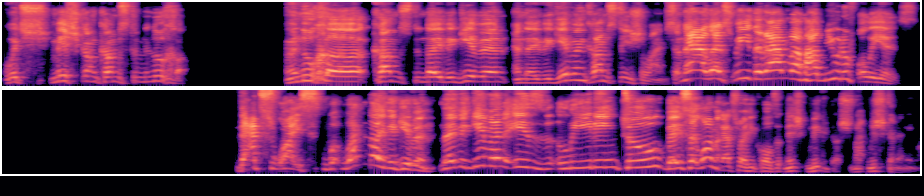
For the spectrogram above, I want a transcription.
which Mishkan comes to Menucha. Menucha comes to Nevi Givon, and Nevi Givon comes to Yishalayim. So now let's read the Rambam, how beautiful he is. That's why what, Nevi Givon? Nevi Givon is leading to Beis that's why he calls it Mish, Mikdash, not Mishkan anymore.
